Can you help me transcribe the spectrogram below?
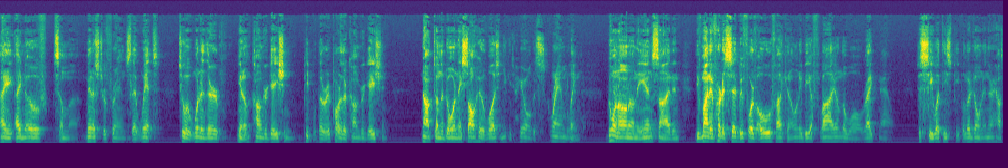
I, I know of some uh, minister friends that went to a, one of their, you know, congregation people that are a part of their congregation, knocked on the door and they saw who it was, and you could hear all this scrambling going on on the inside. And you might have heard it said before, "Oh, if I can only be a fly on the wall right now to see what these people are doing in their house."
